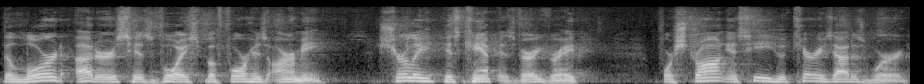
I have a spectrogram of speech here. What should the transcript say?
The Lord utters his voice before his army. Surely his camp is very great, for strong is he who carries out his word.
